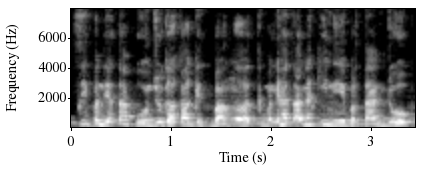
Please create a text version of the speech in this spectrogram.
Si pendeta pun juga kaget banget melihat anak ini bertanduk.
